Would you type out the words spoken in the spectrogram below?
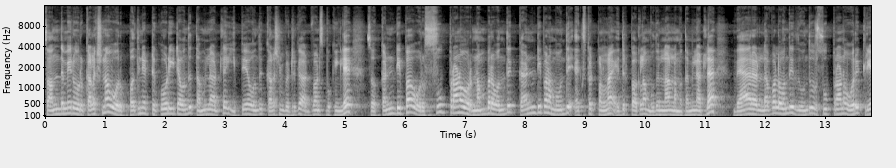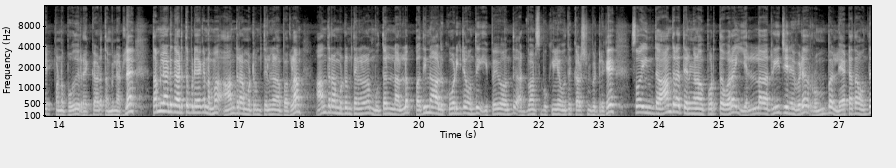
ஸோ அந்தமாரி ஒரு கலெக்ஷனாக ஒரு பதினெட்டு கோடிக்கிட்ட வந்து தமிழ்நாட்டில் இப்போயே வந்து கலெக்ஷன் போயிட்டுருக்கு அட்வான்ஸ் புக்கிங்லே ஸோ கண்டிப்பாக ஒரு சூப்பரான ஒரு நம்பரை வந்து கண்டிப்பாக நம்ம வந்து எக்ஸ்பெக்ட் பண்ணலாம் எதிர்பார்க்கலாம் முதல் நாள் நம்ம தமிழ்நாட்டில். வேறு லெவலில் வந்து இது வந்து ஒரு சூப்பரான ஒரு கிரியேட் பண்ண போகுது ரெக்கார்டு தமிழ்நாட்டில். தமிழ்நாட்டுக்கு அடுத்தபடியாக நம்ம ஆந்திரா மற்றும் தெலுங்கானா பார்க்கலாம். ஆந்திரா மற்றும் தெலுங்கானா முதல் நாளில் பதினாலு கோடிக்கிட்ட வந்து இப்போயே வந்து அட்வான்ஸ் புக்கிங்லேயே வந்து கலெக்ஷன் போயிட்டுருக்கு. ஸோ இந்த ஆந்திரா தெலுங்கானாவை பொறுத்தவரை எல்லா ரீஜனை விட ரொம்ப லேட் லேட்டாக தான் வந்து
